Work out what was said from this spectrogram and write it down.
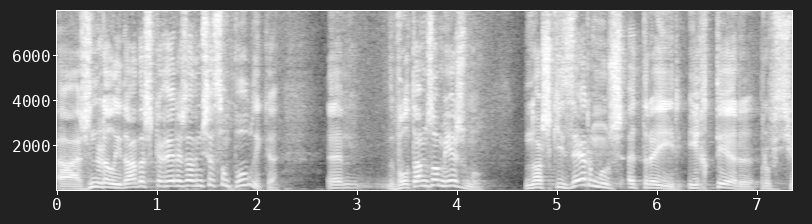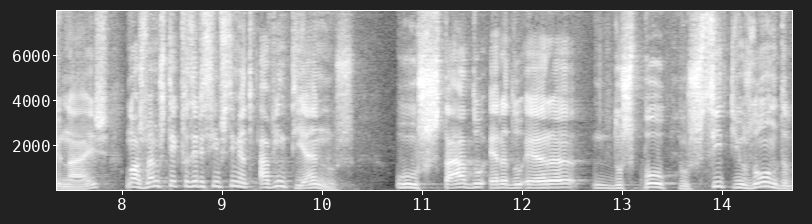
à, generalidade das carreiras da administração pública. Voltamos ao mesmo. Nós quisermos atrair e reter profissionais, nós vamos ter que fazer esse investimento. Há 20 anos o Estado era, do, era dos poucos sítios onde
